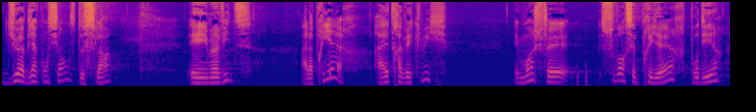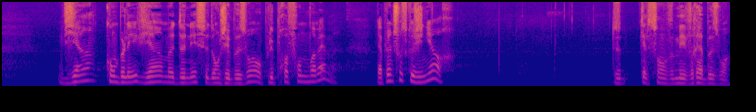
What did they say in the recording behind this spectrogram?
Dieu a bien conscience de cela et il m'invite à la prière, à être avec lui. Et moi, je fais souvent cette prière pour dire, viens combler, viens me donner ce dont j'ai besoin au plus profond de moi-même. Il y a plein de choses que j'ignore. De quels sont mes vrais besoins.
